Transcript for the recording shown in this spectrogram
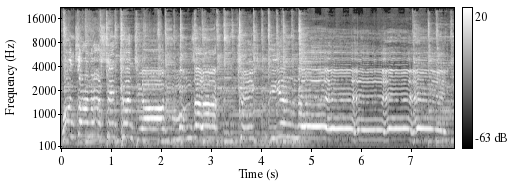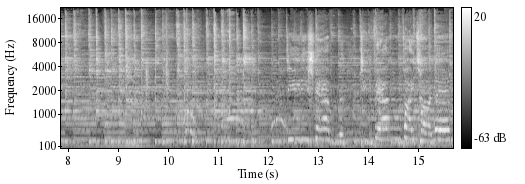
Unser Nass, den könnt ihr haben, unser Lachen kriegt ihr nicht. Weiterleben.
